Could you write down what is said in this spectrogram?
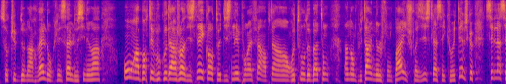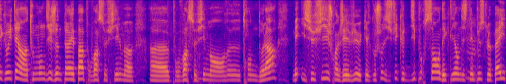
s'occupe de Marvel. Donc les salles de cinéma ont rapporté beaucoup d'argent à Disney quand euh, Disney pourrait faire un, retour de bâton un an plus tard, ils ne le font pas, ils choisissent la sécurité parce que c'est de la sécurité. hein. Tout le monde dit je ne paierai pas pour voir ce film, euh, euh, pour voir ce film en euh, 30 dollars, mais il suffit, je crois que j'avais vu quelque chose, il suffit que 10% des clients Disney Plus le payent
